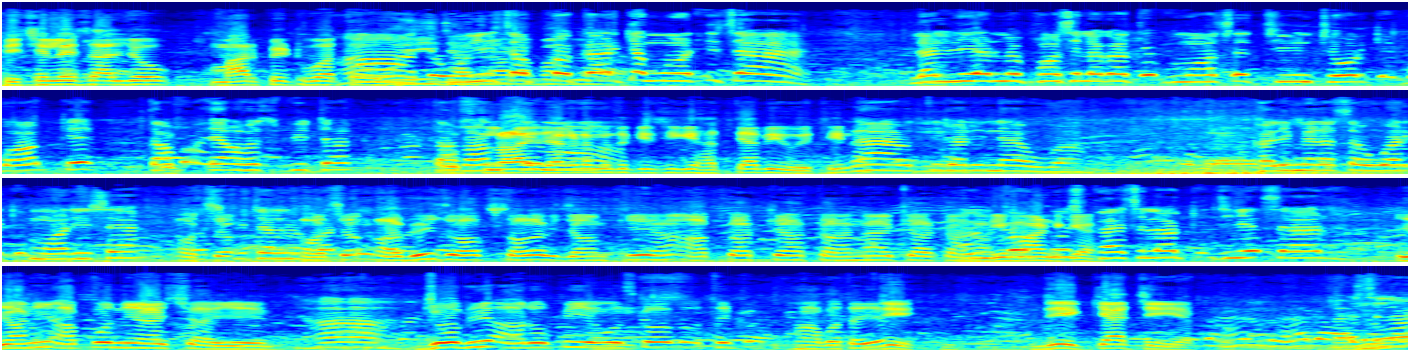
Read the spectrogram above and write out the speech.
पिछले साल जो मारपीट हुआ था हाँ तो वही सब पकड़ के मारी से लल्लियर में फांसी लगाते वहाँ से छीन छोड़ के भाग के तब आया हॉस्पिटल तब लड़ाई झगड़े में तो किसी की हत्या भी हुई थी ना? उतनी घड़ी नहीं हुआ। खाली मेरा सौवर की मोरी से हॉस्पिटल में अच्छा अच्छा। अभी जो आप सड़क जाम किए हैं आपका क्या कहना है क्या कहना है? डिमांड क्या? फैसला कीजिए सर। यानी आपको न्याय चाहिए। हाँ। जो भी आरोपी है उसको ठीक हाँ बताइए। जी जी क्या चाहिए आपको? फैसला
